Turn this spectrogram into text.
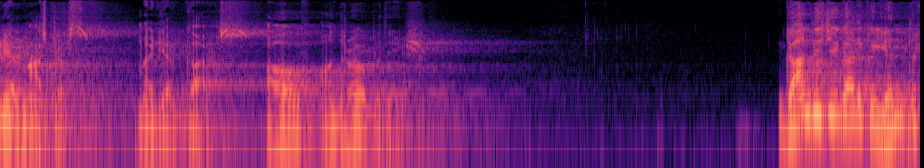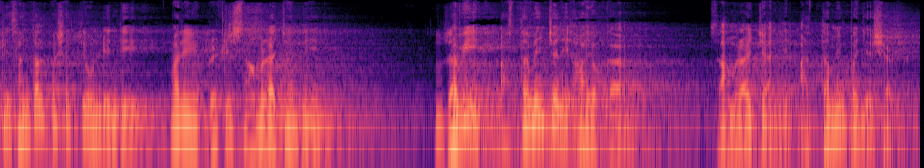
dear masters my dear gods of Andhra Pradesh Gandhiji గారికి ఎంతటి సంకల్ప శక్తి ఉండింది? మరి బ్రిటిష్ సామ్రాజ్యాన్ని రవి అస్తమించని ఆ యొక్క సామ్రాజ్యాన్ని అస్తమింపజేశాడు.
